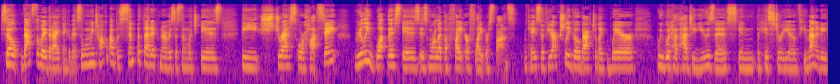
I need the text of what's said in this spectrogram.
So that's the way that I think of it. So when we talk about the sympathetic nervous system, which is the stress or hot state, really what this is, is more like a fight or flight response. Okay. So if you actually go back to like where we would have had to use this in the history of humanity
